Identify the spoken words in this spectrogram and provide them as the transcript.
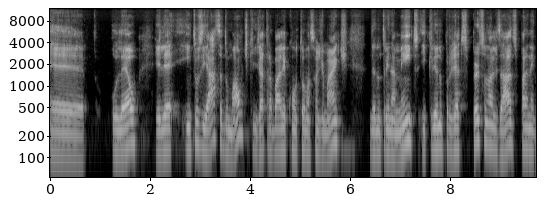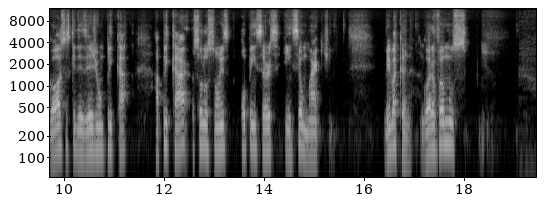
É, o Léo, ele é entusiasta do Mautic, já trabalha com automação de marketing, dando treinamentos e criando projetos personalizados para negócios que desejam aplicar, aplicar soluções open source em seu marketing. Bem bacana. Agora vamos...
